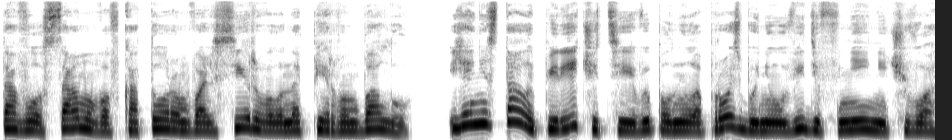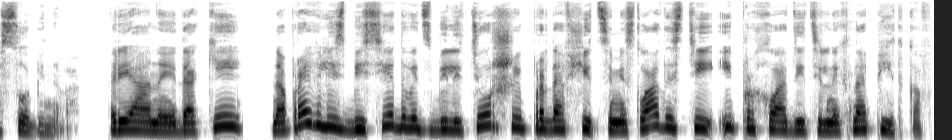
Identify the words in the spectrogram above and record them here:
того самого, в котором вальсировала на первом балу. Я не стала перечить и выполнила просьбу, не увидев в ней ничего особенного. Риана и Дакей направились беседовать с билетершей, продавщицами сладостей и прохладительных напитков,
